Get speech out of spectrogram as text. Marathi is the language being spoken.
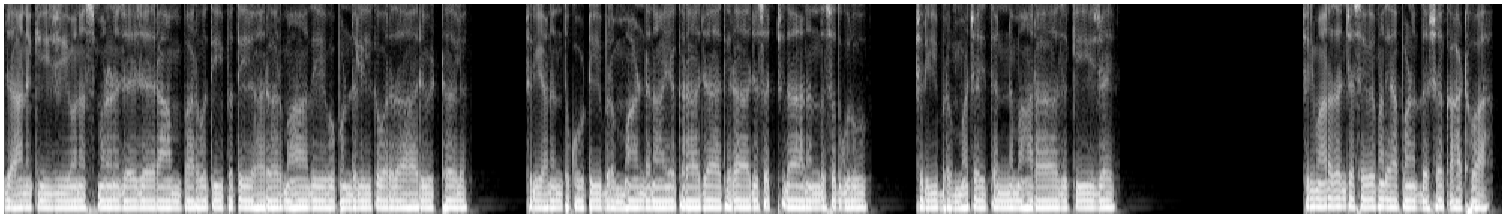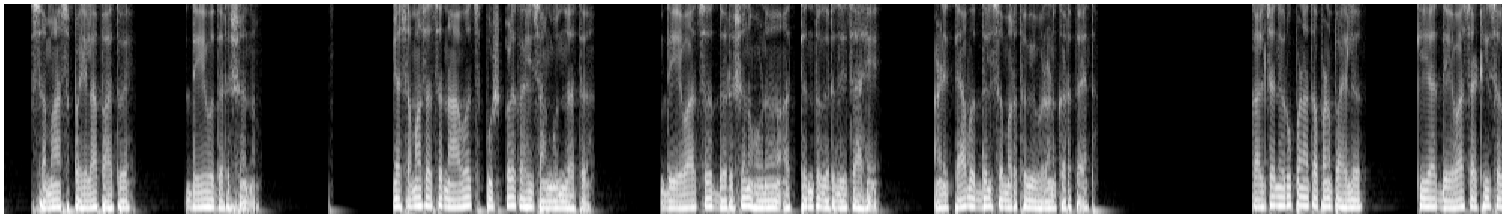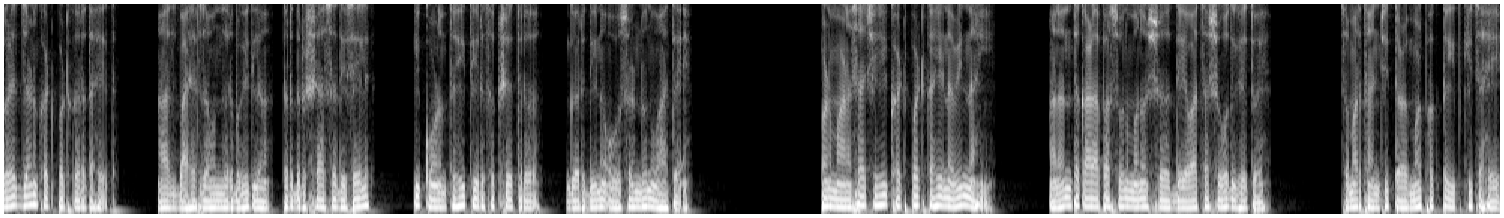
जानकी जीवन स्मरण जय जय राम। पार्वती पते हर हर महादेव। पुंडलीक वरदा हरी विठ्ठल। श्री अनंतकोटी ब्रह्मांड नायक राजाधिराज सच्चिदानंद सद्गुरू। श्री ब्रह्मचैतन्य महाराज की जय। श्री महाराजांच्या सेवेमध्ये आपण दशक आठवा समास पहिला पाहतोय देवदर्शन. या समासाचं नावच पुष्कळ काही सांगून जातं. देवाचं दर्शन होणं अत्यंत गरजेचं आहे आणि त्याबद्दल समर्थ विवरण करतायत. कालच्या निरूपणात आपण पाहिलं की या देवासाठी सगळेच जण खटपट करत आहेत. आज बाहेर जाऊन जर बघितलं तर दृश्य असं दिसेल की कोणतंही तीर्थक्षेत्र गर्दीनं ओसंडून वाहतंय पण माणसाची ही खटपट काही नवीन नाही. अनंत काळापासून मनुष्य देवाचा शोध घेतोय. समर्थांची तळमळ फक्त इतकीच आहे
